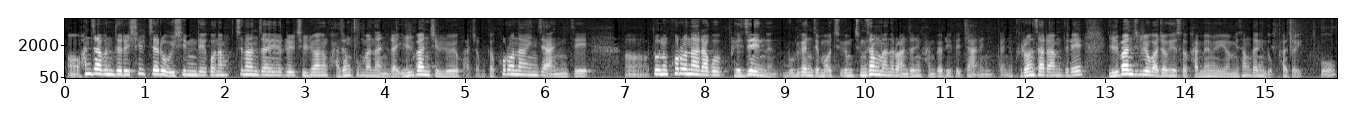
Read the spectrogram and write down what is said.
어, 환자분들을 실제로 의심되거나 확진 환자를 진료하는 과정뿐만 아니라 일반 진료의 과정, 그러니까 코로나인지 아닌지 어, 또는 코로나라고 배제했는 우리가 이제 뭐 지금 증상만으로 완전히 감별이 되지 않으니까요. 그런 사람들의 일반 진료 과정에서 감염의 위험이 상당히 높아져 있고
